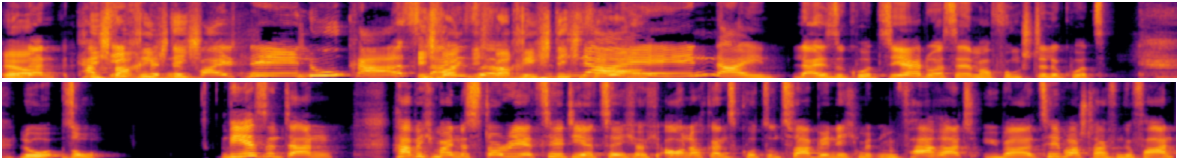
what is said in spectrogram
Ja. und dann kann Ich war mit richtig- Wald, nee, Lukas, Ich war- leise. ich war richtig nein, sauer. Nein, nein, leise kurz, ja, du hast ja immer Funkstelle kurz. Lo, so. Wir sind dann, habe ich meine Story erzählt, die erzähle ich euch auch noch ganz kurz. Und zwar bin ich mit dem Fahrrad über Zebrastreifen gefahren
